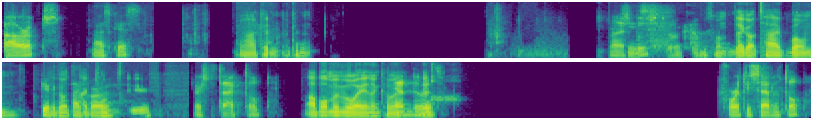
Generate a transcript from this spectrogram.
Power ups. Nice kiss. No, I couldn't, I couldn't. Nice Jeez. boost. Okay. They got tag bottom. Give They got tag tag top too. There's tag top. I'll bomb him away and then come Yeah, in. do it. 47 top.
